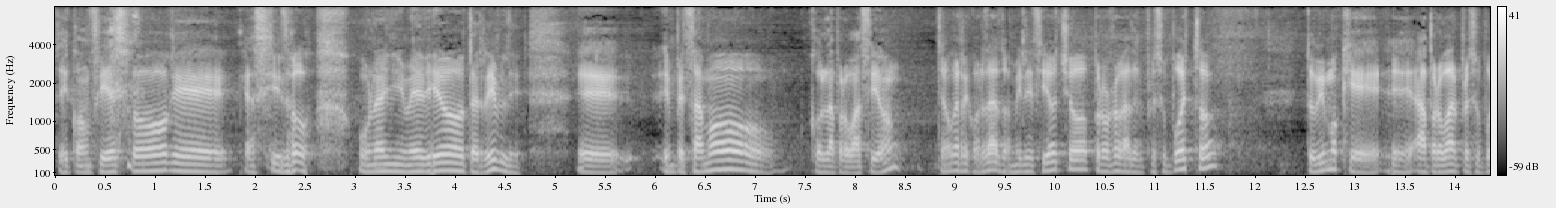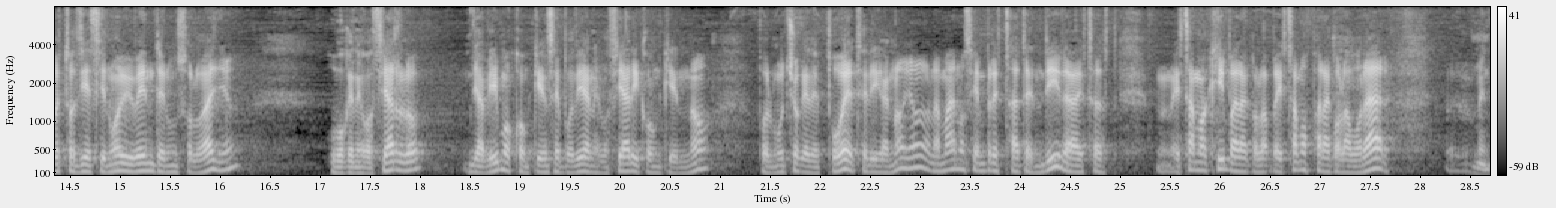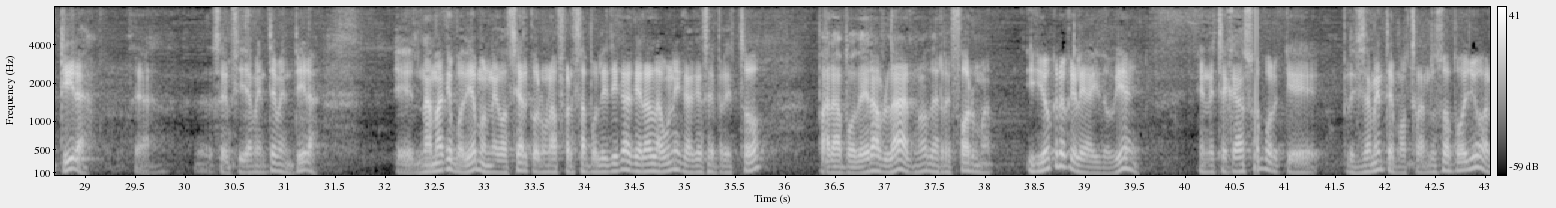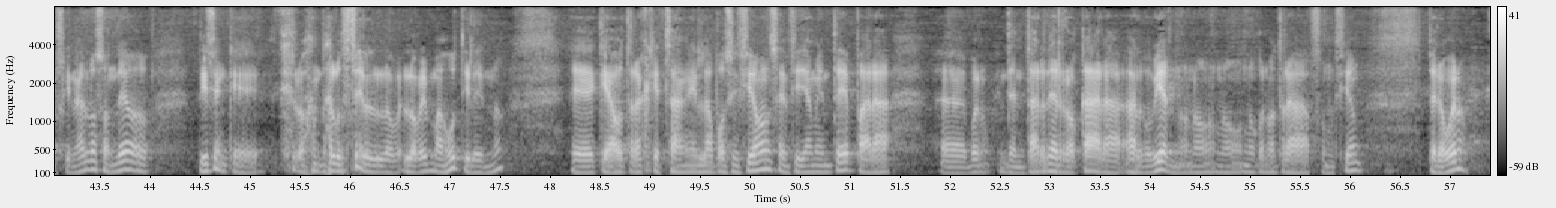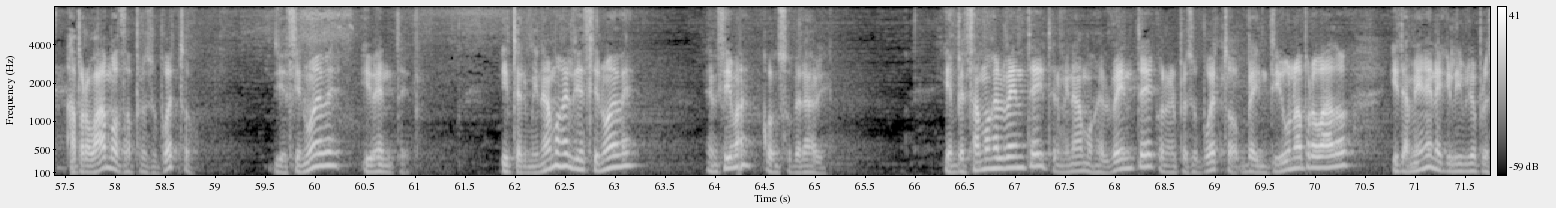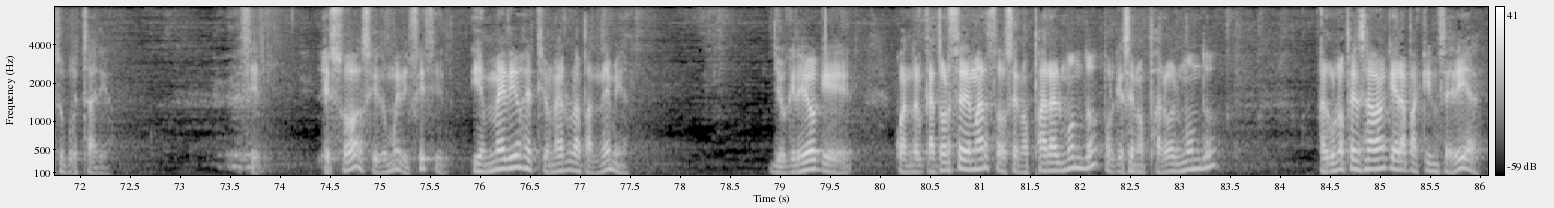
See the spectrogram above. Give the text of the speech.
te confieso que, que ha sido un año y medio terrible. Eh, empezamos con la aprobación, tengo que recordar, 2018, prórroga del presupuesto. Tuvimos que eh, aprobar presupuestos 19 y 20 en un solo año. Hubo que negociarlo. Ya vimos con quién se podía negociar y con quién no por mucho que después te digan, no, yo, la mano siempre está tendida, estás, estamos aquí para, estamos para colaborar. Mentira, o sea, sencillamente mentira. Eh, nada más que podíamos negociar con una fuerza política que era la única que se prestó para poder hablar ¿no? de reforma. Y yo creo que le ha ido bien, en este caso, porque precisamente mostrando su apoyo, al final los sondeos dicen que, que los andaluces lo, lo ven más útiles, ¿no? Eh, que a otras que están en la oposición, sencillamente para eh, bueno, intentar derrocar al gobierno, no, no, no con otra función. Pero bueno, aprobamos dos presupuestos, 19 y 20. Y terminamos el 19 encima con superávit. Y empezamos el 20 y terminamos el 20 con el presupuesto 21 aprobado y también en equilibrio presupuestario. Es decir, eso ha sido muy difícil. Y en medio gestionar una pandemia. Yo creo que cuando el 14 de marzo se nos para el mundo, porque se nos paró el mundo, algunos pensaban que era para 15 días.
